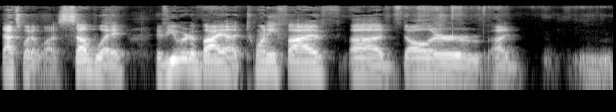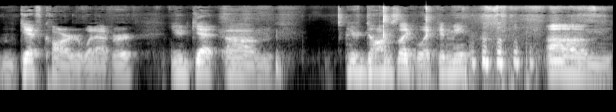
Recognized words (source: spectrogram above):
That's what it was. Subway. If you were to buy a twenty-five dollar uh, gift card or whatever you'd get um, your dog's like licking me. Um,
